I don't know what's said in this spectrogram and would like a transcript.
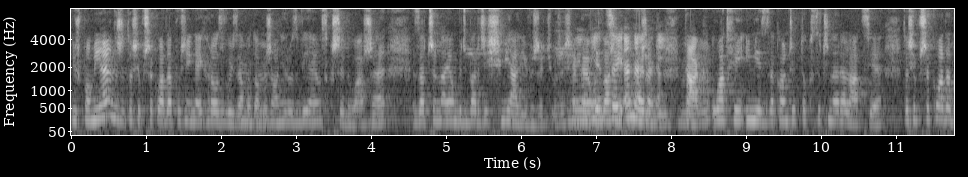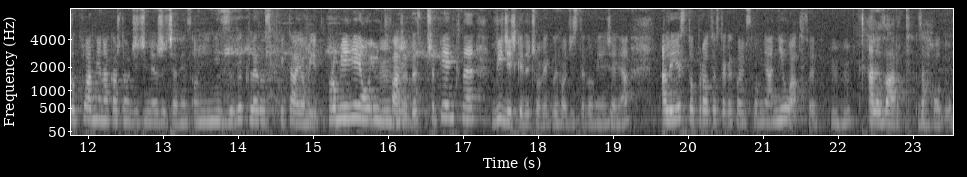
już pomijając, że to się przekłada później na ich rozwój zawodowy, że oni rozwijają skrzydła, że zaczynają być bardziej śmiali w życiu, że sięgają więcej odważniej po energii. marzenia. Tak, łatwiej im jest zakończyć toksyczne relacje. To się przekłada dokładnie na każdą dziedzinę życia, więc oni niezwykle rozkwitają i promienieją im twarze. To jest przepiękne widzieć, kiedy człowiek wychodzi z tego więzienia, ale jest to proces, tak jak Pani wspomniała, niełatwy, ale wart. Zachodu.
